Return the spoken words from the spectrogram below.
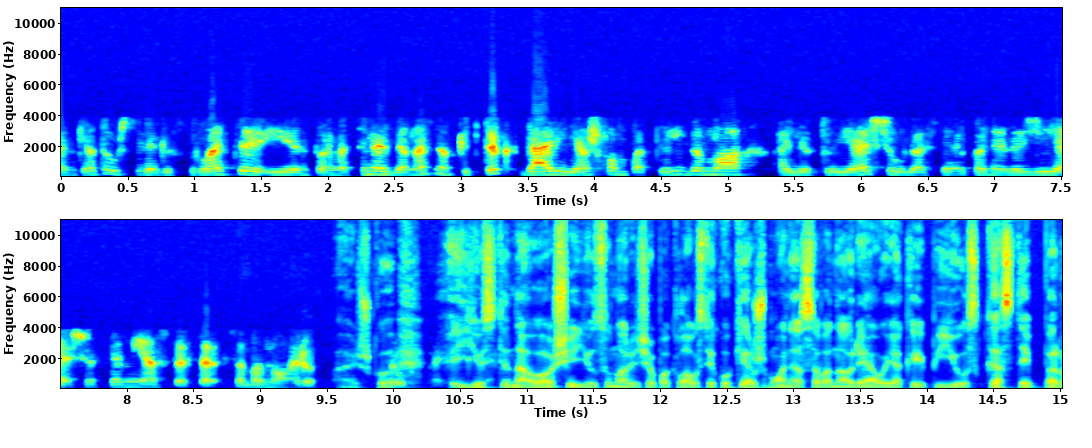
anketą, užsiregistruoti į informacinės dienas, nes kaip tik dar ieškom papildymo Alituje, Šiauliuose ir Panevežyje šiuose miestuose savanorių. Aišku. Justina, o aš jūsų norėčiau paklausti, kokie žmonės savanoriai savanoriauja kaip jūs. Kas tai per,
